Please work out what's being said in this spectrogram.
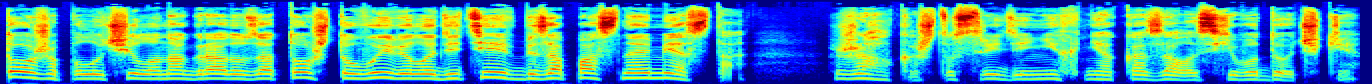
тоже получила награду за то, что вывела детей в безопасное место. Жалко, что среди них не оказалось его дочки.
